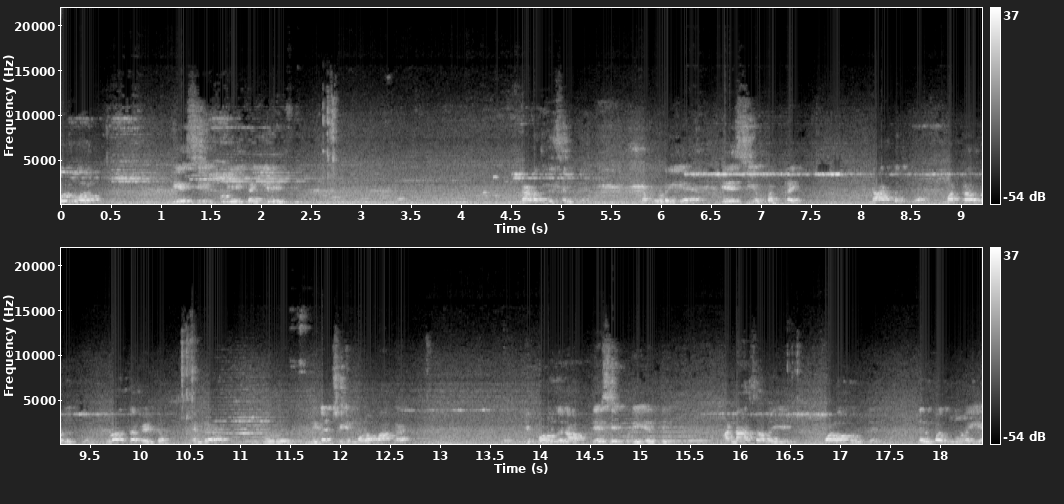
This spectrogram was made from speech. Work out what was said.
ஒவ்வொருவரும் தேசிய கொடியை கையில் நடந்து சென்று நம்முடைய தேசிய பற்றை நாட்டுக்கும் மற்றவர்களுக்கும் உணர்த்த வேண்டும் என்ற ஒரு நிகழ்ச்சியின் மூலமாக இப்பொழுது நாம் தேசிய கொடியை ஏந்தி அண்ணா சாலையை வளம் வந்து திரும்பதனுடைய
